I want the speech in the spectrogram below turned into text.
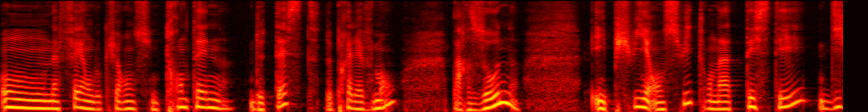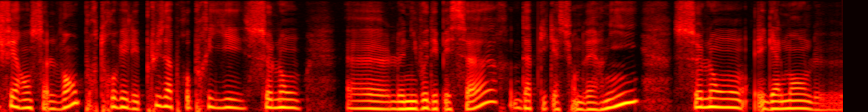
on a fait en l'occurrence une trentaine de tests de prélèvement par zone. Et puis ensuite, on a testé différents solvants pour trouver les plus appropriés selon euh, le niveau d'épaisseur d'application de vernis, selon également le,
